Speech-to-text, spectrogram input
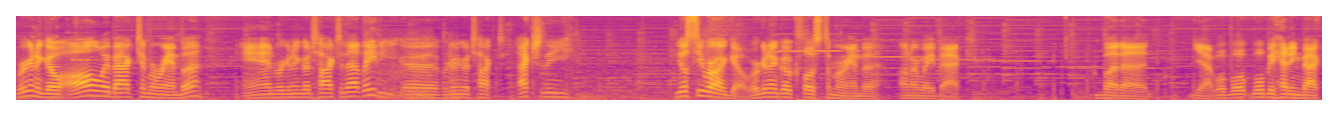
We're going to go all the way back to Maramba, and we're gonna go talk to that lady. Uh, we're gonna go talk to, actually, you'll see where I go. We're gonna go close to Maramba on our way back. But, uh, yeah, we'll, we'll, we'll be heading back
